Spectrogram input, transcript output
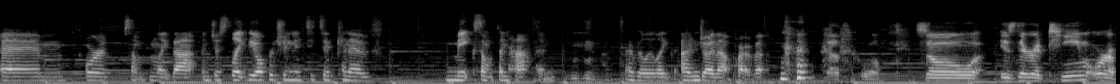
um, or something like that, and just like the opportunity to kind of make something happen. Mhm, I really like. I enjoy that part of it. That's cool. So, is there a team or a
